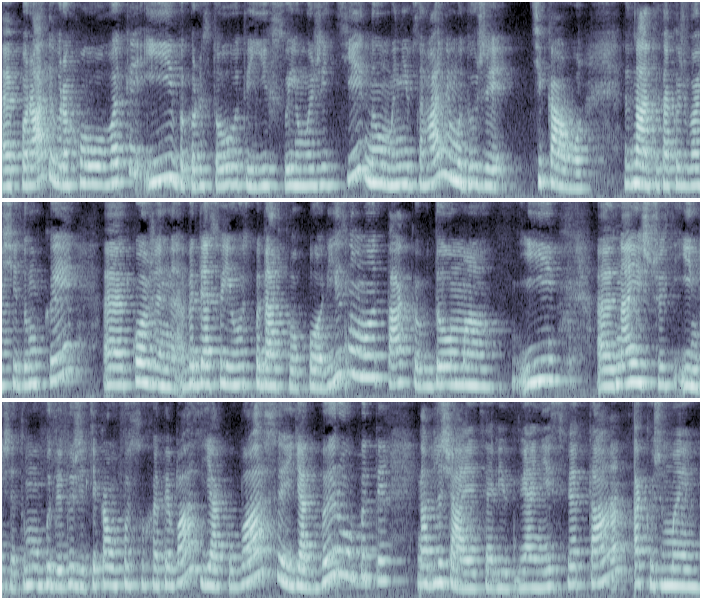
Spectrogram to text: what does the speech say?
е, поради враховувати і використовувати їх в своєму житті. Ну, мені в загальному дуже цікаво знати також ваші думки. Е, Кожен веде своє господарство по-різному, так вдома, і знає щось інше. Тому буде дуже цікаво послухати вас, як у вас, як ви робите. Наближаються різдвяні свята. Також ми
